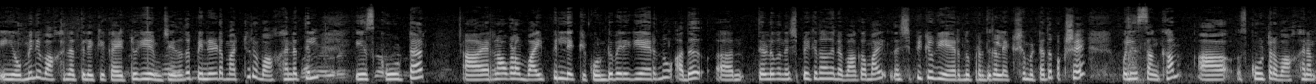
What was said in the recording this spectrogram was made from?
ഈ ഒമിനി വാഹനത്തിലേക്ക് കയറ്റുകയും ചെയ്തത്. പിന്നീട് മറ്റൊരു വാഹനത്തിൽ ഈ സ്കൂട്ടർ എറണാകുളം വൈപ്പിലേക്ക് കൊണ്ടുവരികയായിരുന്നു. അത് തെളിവ് നശിപ്പിക്കുന്നതിന്റെ ഭാഗമായി നശിപ്പിക്കുകയായിരുന്നു പ്രതികൾ ലക്ഷ്യമിട്ടത്. പക്ഷേ പോലീസ് സംഘം സ്കൂട്ടർ വാഹനം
